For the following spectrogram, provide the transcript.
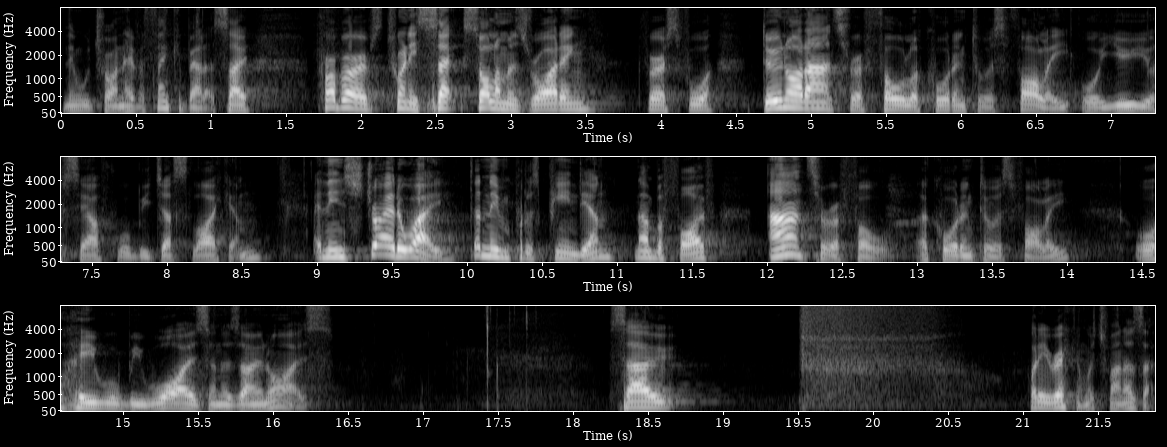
then we'll try and have a think about it. So, Proverbs 26, Solomon's writing, verse 4 Do not answer a fool according to his folly, or you yourself will be just like him. And then straight away, doesn't even put his pen down, number 5 Answer a fool according to his folly, or he will be wise in his own eyes. So, what do you reckon? Which one is it?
